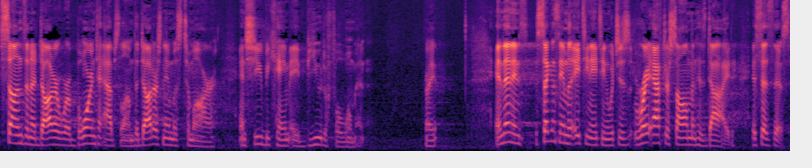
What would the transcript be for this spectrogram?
sons and a daughter were born to Absalom. The daughter's name was Tamar, and she became a beautiful woman. Right? And then in 2 Samuel 18 18, which is right after Solomon has died, it says this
